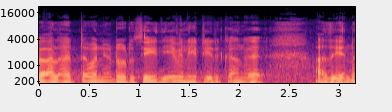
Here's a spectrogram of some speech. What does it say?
கால அட்டவணையோட ஒரு செய்தியை வெளியிட்டிருக்காங்க. அது என்ன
